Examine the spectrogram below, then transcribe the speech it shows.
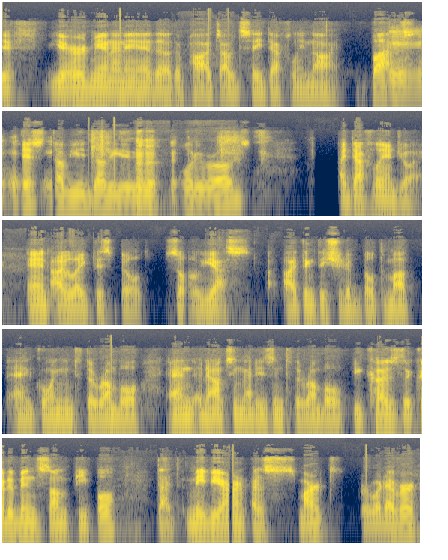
If you heard me on any of the other pods, I would say definitely not. But this WWE Cody Rhodes, I definitely enjoy, and I like this build. So yes, I think they should have built him up and going into the Rumble and announcing that he's into the Rumble because there could have been some people that maybe aren't as smart or whatever,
